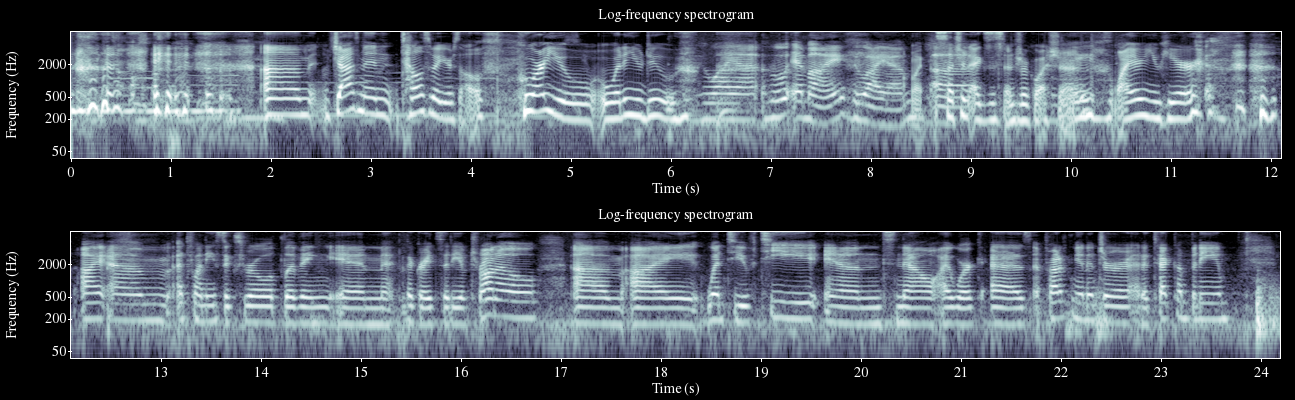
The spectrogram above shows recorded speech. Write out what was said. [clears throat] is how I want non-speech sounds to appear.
um, Jasmine, tell us about yourself. Who are you? What do you do? Who I am? Who am I? Who I am? Such an Uh, existential question. right? Why are you here? [laughs] I am a 26 year old living in the great city of Toronto. Um, I went to U of T and now I work as a product manager at a tech company.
